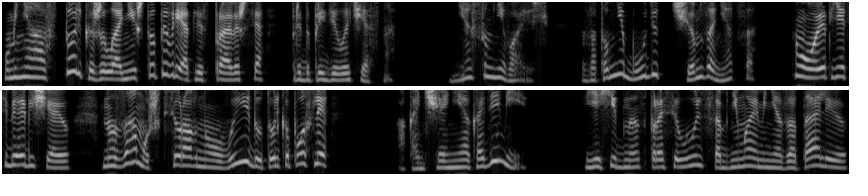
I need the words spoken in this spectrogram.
«У меня столько желаний, что ты вряд ли справишься», — предупредила честно. «Не сомневаюсь. Зато мне будет чем заняться». «О, это я тебе обещаю. Но замуж все равно выйду только после...» «Окончания академии?» — ехидно спросил Ульс, обнимая меня за талию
